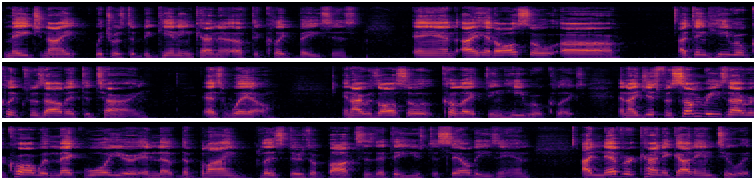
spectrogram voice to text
Mage Knight, which was the beginning kind of of the click bases, and I had also uh, I think HeroClix was out at the time as well and I was also collecting HeroClix. And I just, for some reason, I recall with Mech Warrior and the, the blind blisters or boxes that they used to sell these in, I never kind of got into it.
